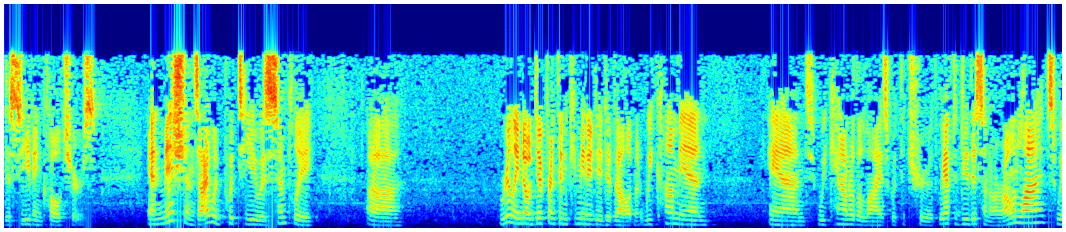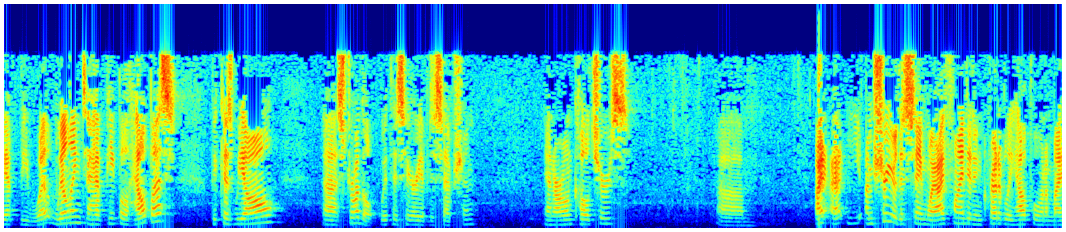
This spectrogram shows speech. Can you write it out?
deceiving cultures. And missions, I would put to you, is simply uh, really no different than community development. We come in and we counter the lies with the truth. We have to do this in our own lives. We have to be willing to have people help us because we all uh, struggle with this area of deception in our own cultures, um, I, am sure you're the same way. I find it incredibly helpful when my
